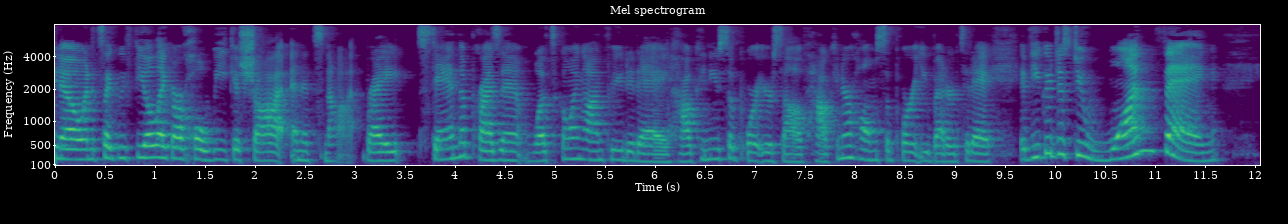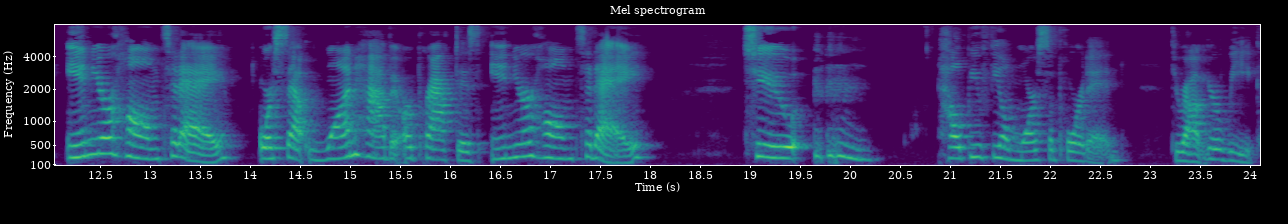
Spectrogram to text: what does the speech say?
know, and it's like we feel like our whole week is shot and it's not, right? Stay in the present. What's going on for you today? How can you support yourself? How can your home support you better today? If you could just do one thing in your home today or set one habit or practice in your home today to help you feel more supported throughout your week,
